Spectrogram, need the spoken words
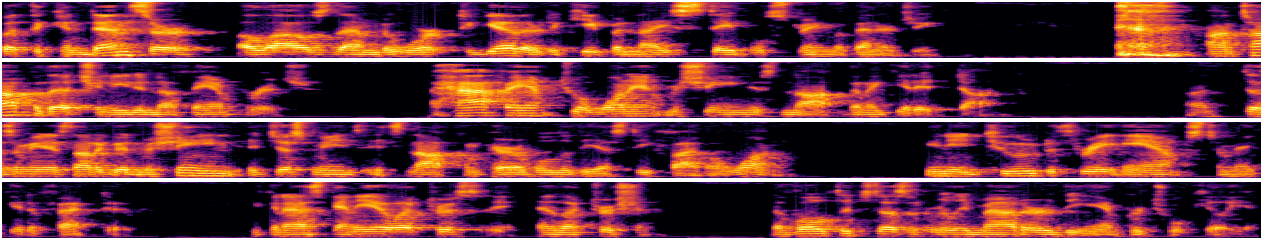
But the condenser allows them to work together to keep a nice stable stream of energy. On top of that, you need enough amperage. A half amp to a one amp machine is not going to get it done. Uh, doesn't mean it's not a good machine. It just means it's not comparable to the SD501. You need two to three amps to make it effective. You can ask any electrician. The voltage doesn't really matter. The amperage will kill you.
